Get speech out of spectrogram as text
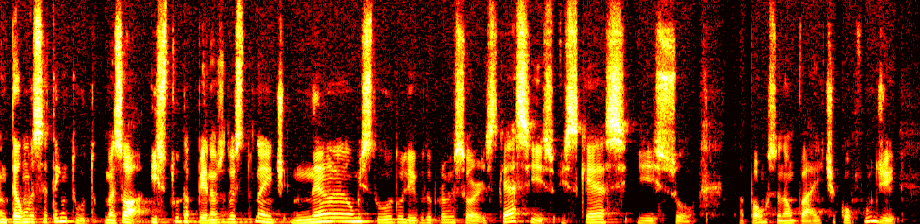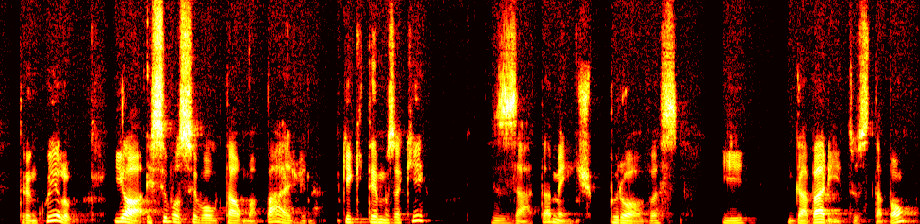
Então você tem tudo. Mas ó, estuda apenas do estudante, não estuda o livro do professor. Esquece isso, esquece isso, tá bom? Senão vai te confundir. Tranquilo? E ó, e se você voltar uma página, o que que temos aqui? Exatamente, provas e gabaritos, tá bom?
